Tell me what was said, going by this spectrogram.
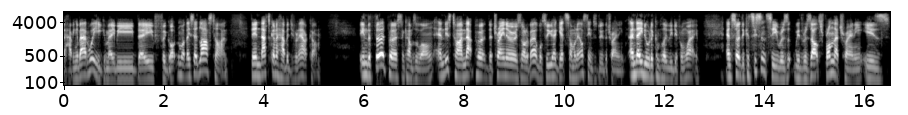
having a bad week, maybe they've forgotten what they said last time, then that's going to have a different outcome in the third person comes along and this time that per, the trainer is not available so you get someone else in to do the training and they do it a completely different way. And so the consistency res- with results from that training is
